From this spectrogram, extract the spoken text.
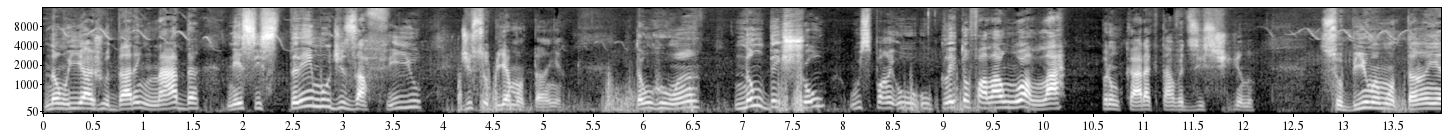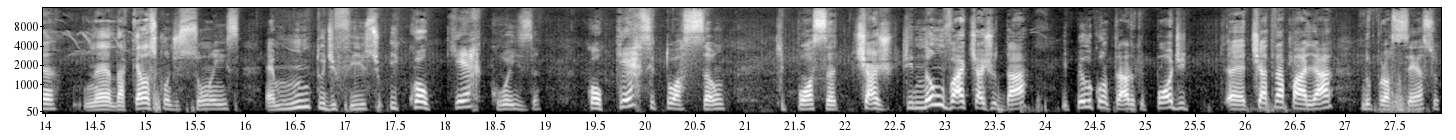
não ia ajudar em nada nesse extremo desafio de subir a montanha. Então o Juan não deixou o, o, o Cleiton falar um olá para um cara que estava desistindo. Subir uma montanha né, daquelas condições é muito difícil e qualquer coisa, qualquer situação que possa te, que não vai te ajudar e pelo contrário que pode é, te atrapalhar no processo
